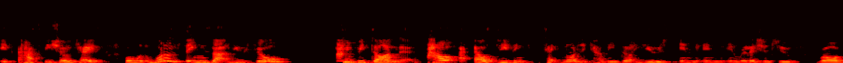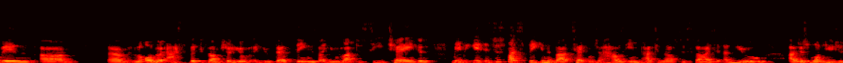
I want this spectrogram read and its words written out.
it has to be showcased. But what are the things that you feel could be done? How else do you think technology can be done, used in in in relation to well-being? Um, um, and other aspects, because I'm sure you've, you there are things that you like to see change, and maybe it's just by speaking about technology, how it's impacting our society. And you, I just want you to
